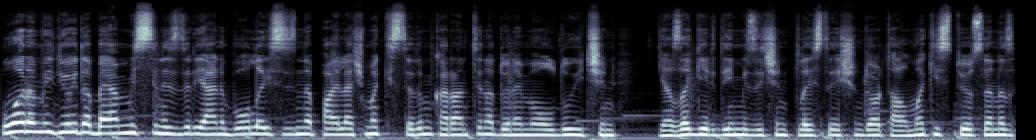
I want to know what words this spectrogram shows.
Umarım videoyu da beğenmişsinizdir. Yani bu olayı sizinle paylaşmak istedim. Karantina dönemi olduğu için, yaza girdiğimiz için PlayStation 4 almak istiyorsanız,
